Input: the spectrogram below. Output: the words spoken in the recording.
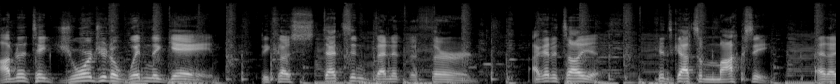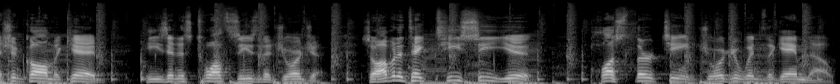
I'm going to take Georgia to win the game because Stetson Bennett III. I got to tell you, kid's got some moxie, and I shouldn't call him a kid. He's in his 12th season at Georgia. So I'm going to take TCU plus 13. Georgia wins the game, though,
